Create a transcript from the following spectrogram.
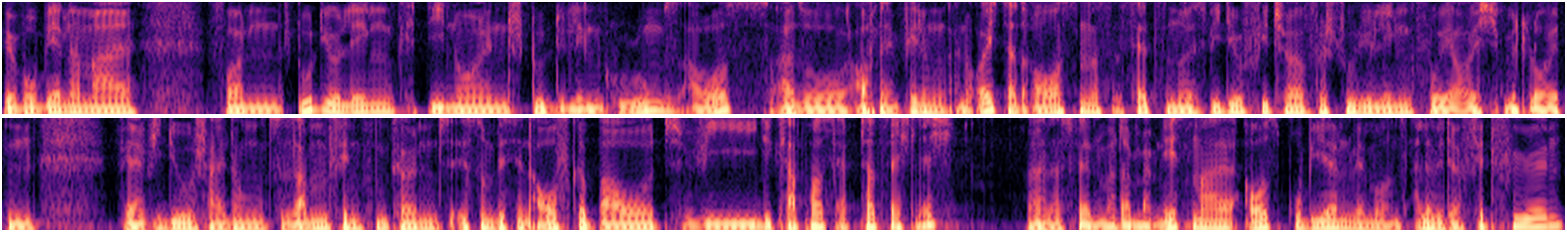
Wir probieren dann mal von Studio Link die neuen Studio Link Rooms aus. Also auch eine Empfehlung an euch da draußen. Das ist jetzt ein neues Video-Feature für Studio Link, wo ihr euch mit Leuten per Videoschaltung zusammenfinden könnt. Ist so ein bisschen aufgebaut wie die Clubhouse-App tatsächlich. Das werden wir dann beim nächsten Mal ausprobieren, wenn wir uns alle wieder fit fühlen.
